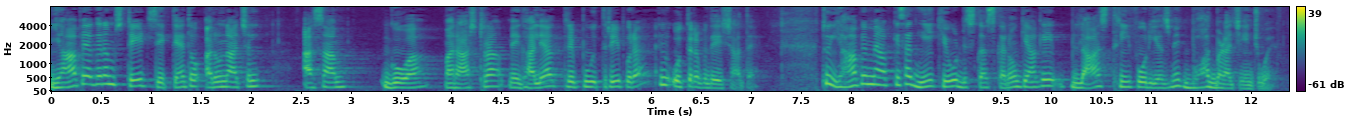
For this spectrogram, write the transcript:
यहाँ पे अगर हम स्टेट्स देखते हैं तो अरुणाचल असम गोवा, महाराष्ट्र, मेघालय त्रिपुरा एंड उत्तर प्रदेश आता है। तो यहाँ पे मैं आपके साथ ये क्यों डिस्कस करूँ कि आगे लास्ट थ्री फोर ईयर्स में एक बहुत बड़ा चेंज हुआ है।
